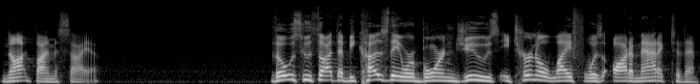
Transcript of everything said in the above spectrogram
not by Messiah. Those who thought that because they were born Jews, eternal life was automatic to them.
